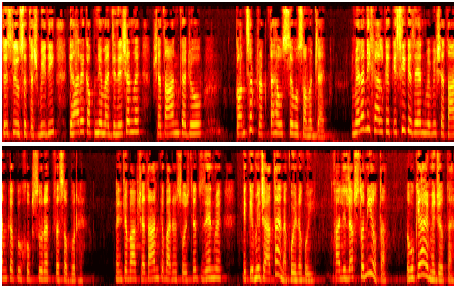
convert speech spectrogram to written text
تو اس لیے اسے تشبیح دی کہ ہر ایک اپنی امیجنیشن میں شیتان کا جو کانسیپٹ رکھتا ہے، اس سے وہ سمجھ جائے۔ میرا نہیں خیال کہ کسی کے ذہن میں بھی شیتان کا کوئی خوبصورت تصور ہے۔ یعنی جب آپ شیتان کے بارے میں سوچتے ہیں تو ذہن میں ایک امیج آتا ہے نا کوئی نہ کوئی۔ خالی لفظ تو نہیں ہوتا۔ تو وہ کیا امیج ہوتا ہے؟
